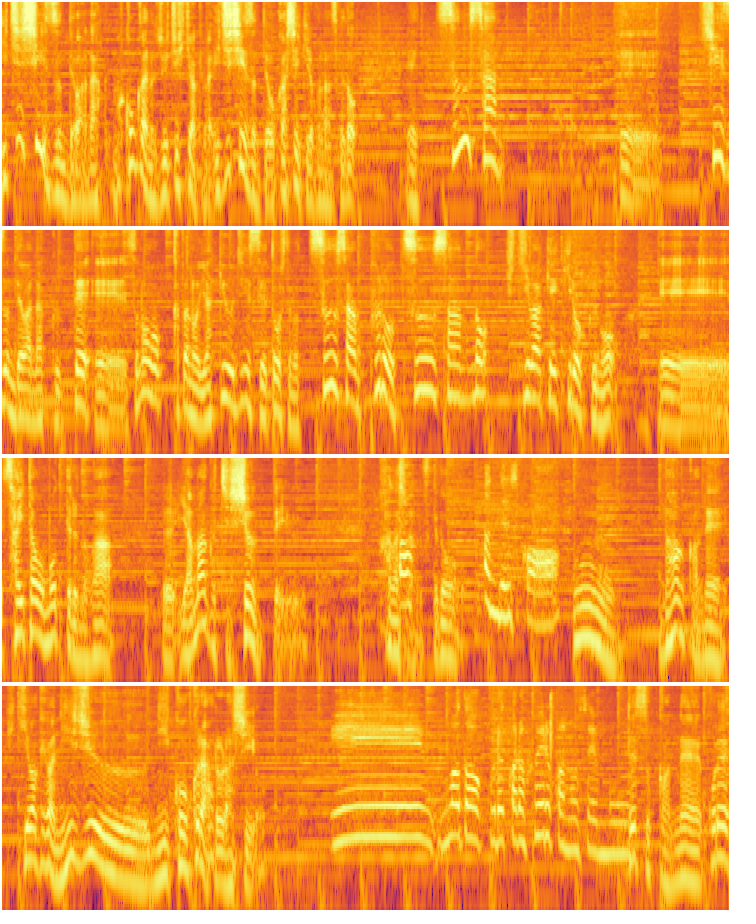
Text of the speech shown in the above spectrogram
1シーズンではなく、まあ、今回の11引き分けは1シーズンっておかしい記録なんですけど、えー通算、えーシーズンではなくて、えーその方の野球人生通しての通算プロ通算の引き分け記録の、えー最多を持ってるのがえー山口俊っていう話なんですけど、なんですか。うん、なんかね引き分けが22個くらいあるらしいよ。えー、まだこれから増える可能性も。ですかね。これ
